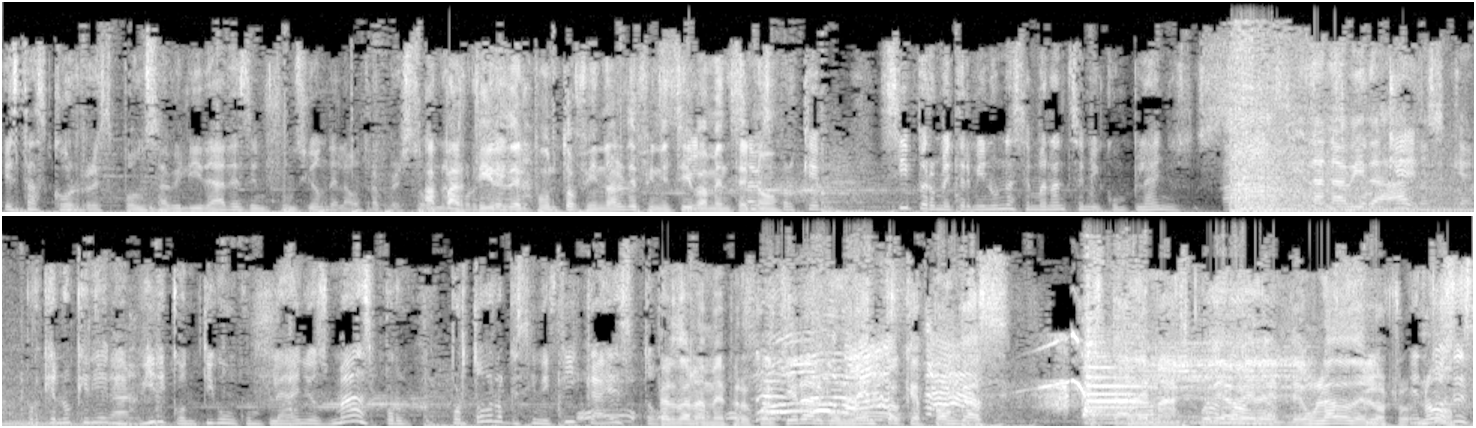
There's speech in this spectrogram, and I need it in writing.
estas corresponsabilidades en función de la otra persona. A partir porque- del punto final, definitivamente ¿sabes no. por qué? Sí, pero me terminó una semana antes de mi cumpleaños. Sí, Ah, sí, la ¿por Navidad, qué? no sé qué. Porque no quería vivir contigo un cumpleaños más, por, por todo lo que significa esto. Perdóname, pero cualquier argumento que pongas está de más. Puede No, haber no. de un lado o del Sí, otro. entonces-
